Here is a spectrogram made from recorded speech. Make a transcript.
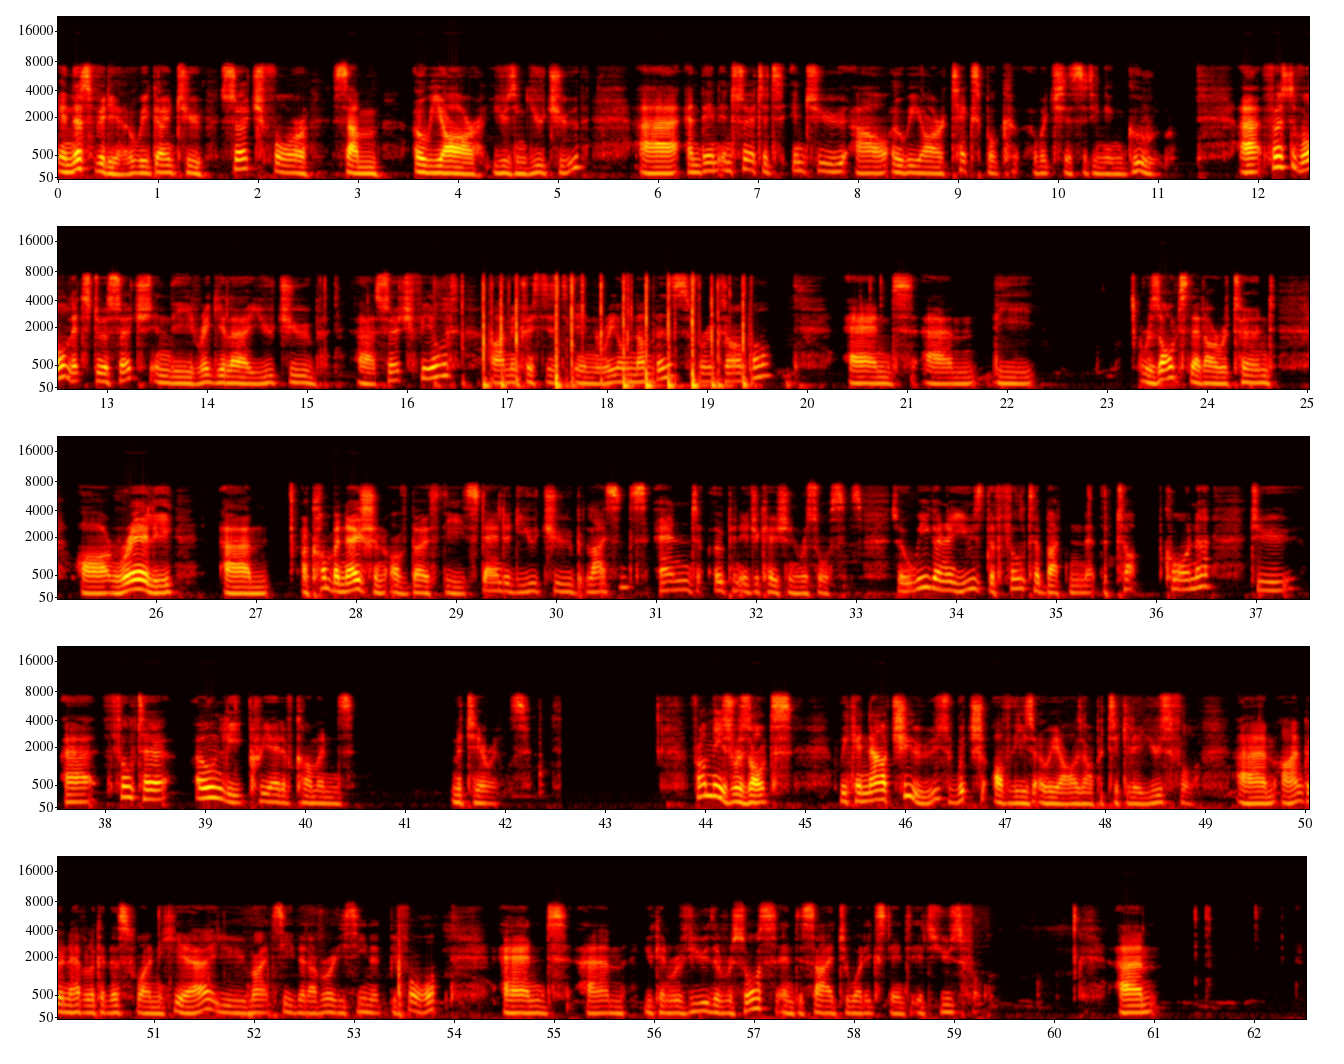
In this video, we're going to search for some OER using YouTube uh, and then insert it into our OER textbook, which is sitting in Gooru. Uh, first of all, let's do a search in the regular YouTube uh, search field. I'm interested in real numbers, for example, and um, the results that are returned are rarely um, a combination of both the standard YouTube license and open education resources. So we're going to use the filter button at the top corner to uh, filter only Creative Commons materials. From these results, we can now choose which of these OERs are particularly useful. Um, I'm going to have a look at this one here. You might see that I've already seen it before and um, you can review the resource and decide to what extent it's useful. Um,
